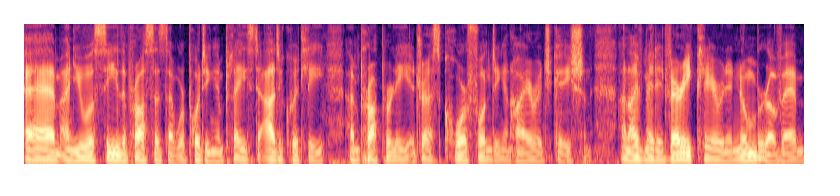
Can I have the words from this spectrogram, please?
Um, and you will see the process that we're putting in place to adequately and properly address core funding in higher education. And I've made it very clear in a number of um,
